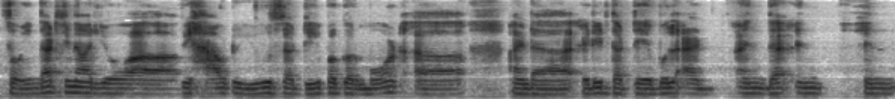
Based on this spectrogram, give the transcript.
So in that scenario we have to use the debugger mode and edit the table. And and the, in in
